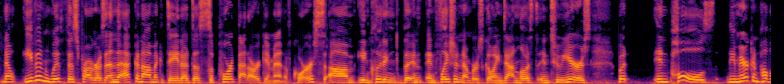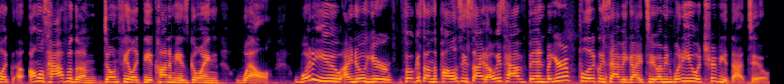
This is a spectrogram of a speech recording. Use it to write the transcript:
Now, even with this progress, and the economic data does support that argument, of course, um, including the in- inflation numbers going down lowest in two years. But in polls, the American public, uh, almost half of them don't feel like the economy is going well. What do you, I know you're focused on the policy side, always have been, but you're a politically savvy guy too. I mean, what do you attribute that to?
